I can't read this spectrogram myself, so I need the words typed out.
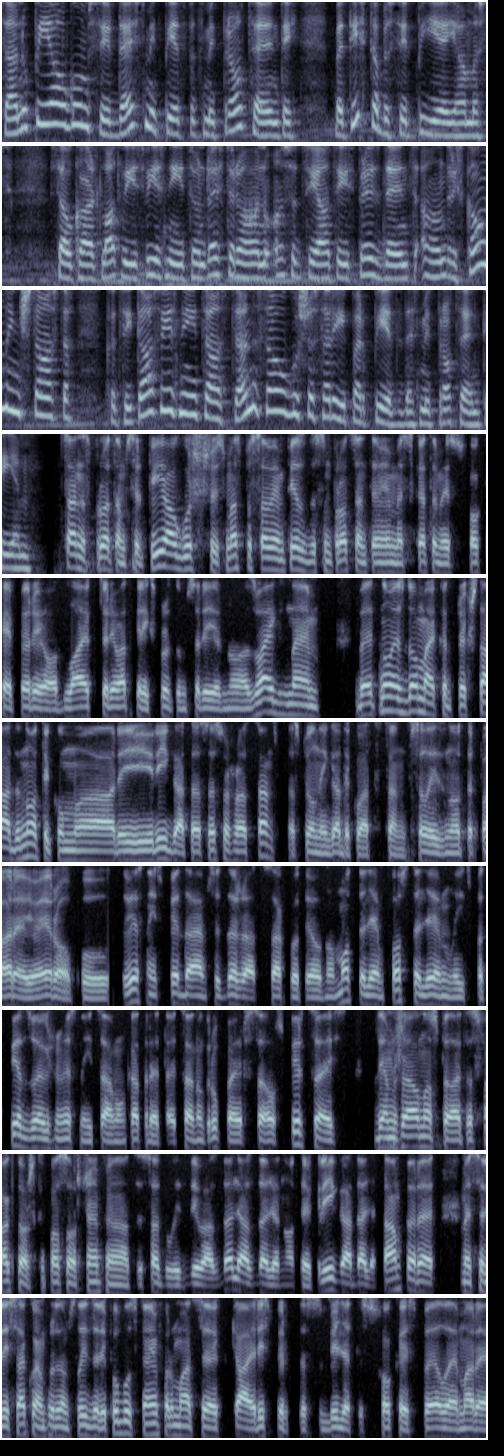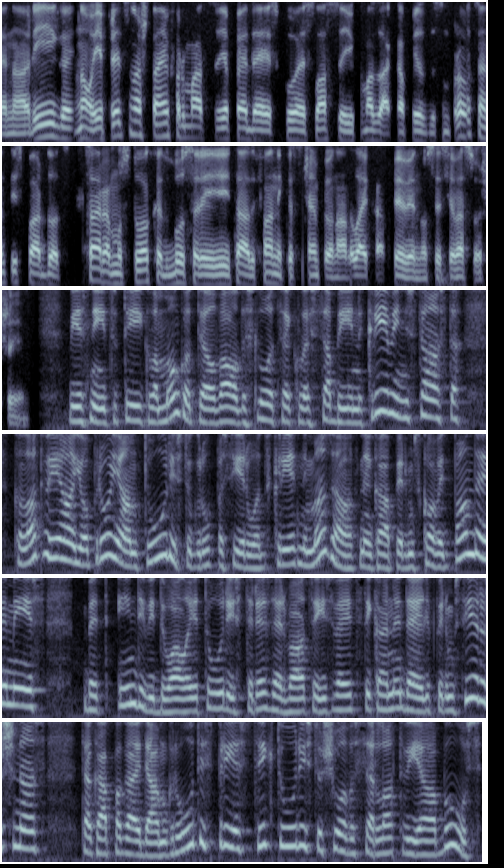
Cenu pieaugums ir 10-15%, bet istabas ir pieejamas. Savukārt Latvijas viesnīcu un restorānu asociācijas prezidents Andris Kalniņš stāsta, ka citās viesnīcās cenas augušas arī par 50%. Cenas, protams, ir pieaugušas vismaz par saviem 50%, ja mēs skatāmies uz hokeja periodu laiku. Tur jau atkarīgs, protams, arī no zvaigznēm. Bet nu, es domāju, ka priekš tāda notikuma arī Rīgā tās esošās cenas, tās pilnīgi adekvātas cenas. Salīdzinot ar pārējo Eiropu, viesnīcas piedāvājums ir dažāds, sākot jau no moteļiem, hosteļiem līdz pat piedzvaigžņu viesnīcām, un katrai tai cenu grupai ir savs pircējs. Diemžēl nospēlēja tas faktors, ka pasaules čempionāts ir sadalīts divās daļās. Daļa notiek Rīgā, daļa Tamperē. Mēs arī sekojam, protams, līdz arī publiskai informācijai, kā ir izpirktas biļetes hokeja spēlēm arēnā Rīga. Nav iepriecinoša tā informācija, ja pēdējais, ko es lasīju, mazāk kā 50% izpārdots. Ceram uz to, ka būs arī tādi fani, kas čempionāta laikā pievienosies jau esošajiem. Viesnīcu tīkla Mogotel valdes locekle Sabīna Krieviņa stāsta, ka Latvijā joprojām turistu grupas ierodas krietni mazāk nekā pirms Covid pandēmijas, bet individuālie turisti rezervācijas veids tikai nedēļu pirms ierašanās, tā kā pagaidām grūti spriest, cik turistu šovasar Latvijā būs.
